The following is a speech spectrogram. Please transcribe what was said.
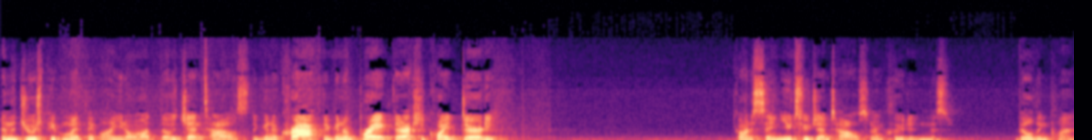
And the Jewish people might think, Oh, you don't want those Gentiles. They're going to crack, they're going to break, they're actually quite dirty. God is saying, You too, Gentiles, are included in this building plan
